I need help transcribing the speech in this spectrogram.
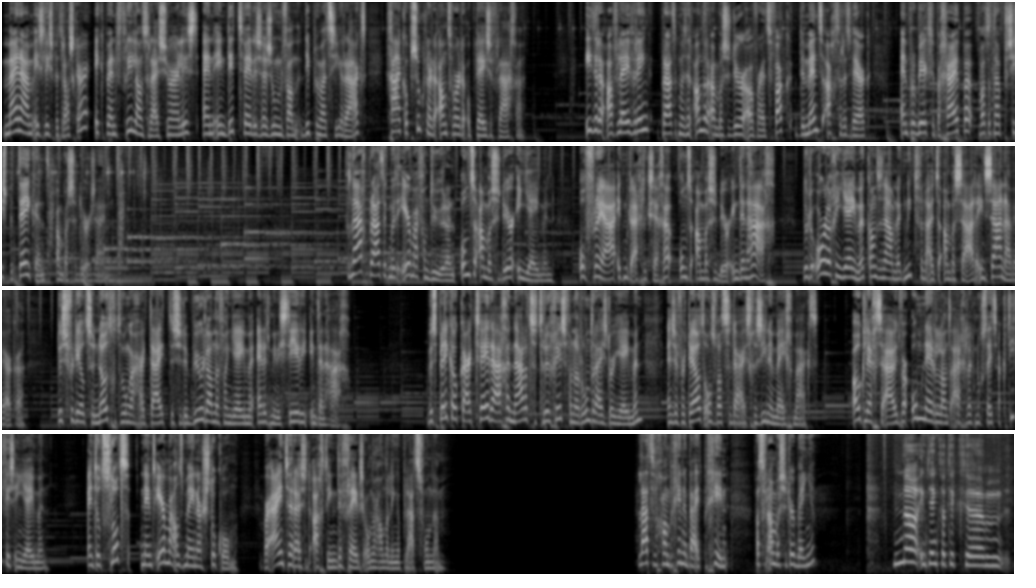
Mijn naam is Liesbeth Rasker. Ik ben freelance reisjournalist en in dit tweede seizoen van Diplomatie Raakt ga ik op zoek naar de antwoorden op deze vragen. Iedere aflevering praat ik met een andere ambassadeur over het vak, de mens achter het werk en probeer ik te begrijpen wat het nou precies betekent ambassadeur zijn. Vandaag praat ik met Irma van Duren, onze ambassadeur in Jemen. Of nou ja, ik moet eigenlijk zeggen, onze ambassadeur in Den Haag. Door de oorlog in Jemen kan ze namelijk niet vanuit de ambassade in Sanaa werken. Dus verdeelt ze noodgedwongen haar tijd tussen de buurlanden van Jemen en het ministerie in Den Haag. We spreken elkaar twee dagen nadat ze terug is van een rondreis door Jemen en ze vertelt ons wat ze daar heeft gezien en meegemaakt. Ook legt ze uit waarom Nederland eigenlijk nog steeds actief is in Jemen. En tot slot neemt Irma ons mee naar Stockholm, waar eind 2018 de vredesonderhandelingen plaatsvonden. Laten we gewoon beginnen bij het begin. Wat voor ambassadeur ben je? Nou, ik denk dat ik. Um,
